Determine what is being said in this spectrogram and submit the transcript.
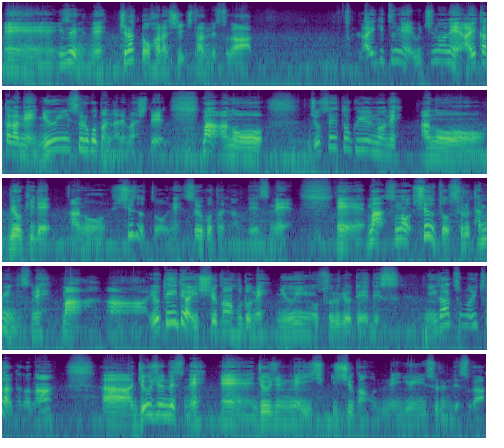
えー、以前ね、ちらっとお話ししたんですが、来月ね、うちのね、相方がね、入院することになりまして、まあ、あの、女性特有のね、あの、病気で、あの、手術をね、することになってですね、えー、まあ、その手術をするためにですね、まあ、あ予定では1週間ほどね、入院をする予定です。2月のいつだったかな。あ上旬ですね。えー、上旬にね1、1週間ほどね、入院するんですが、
